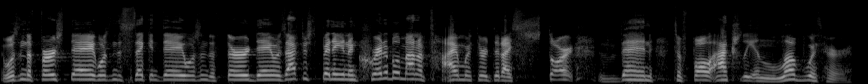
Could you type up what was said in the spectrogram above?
It wasn't the first day, it wasn't the second day, it wasn't the third day. It was after spending an incredible amount of time with her did I start then to fall actually in love with her.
